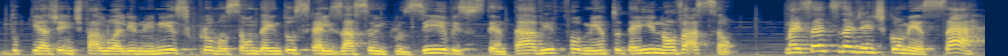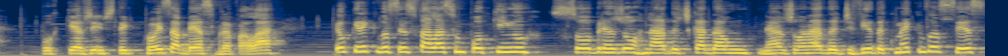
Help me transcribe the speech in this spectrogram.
do que a gente falou ali no início, promoção da industrialização inclusiva e sustentável e fomento da inovação. Mas antes da gente começar, porque a gente tem coisa aberta para falar. Eu queria que vocês falassem um pouquinho sobre a jornada de cada um, né? a jornada de vida, como é que vocês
